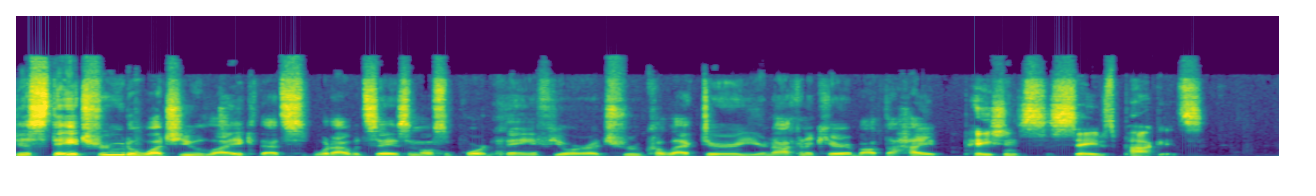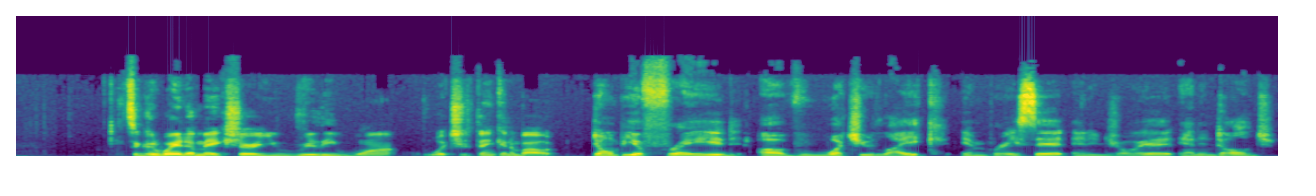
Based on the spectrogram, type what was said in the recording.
just stay true to what you like. That's what I would say is the most important thing. If you're a true collector, you're not going to care about the hype. Patience saves pockets. It's a good way to make sure you really want what you're thinking about. Don't be afraid of what you like, embrace it and enjoy it and indulge.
